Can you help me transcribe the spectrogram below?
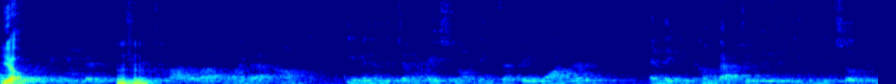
Yeah. Mm-hmm. taught a lot more that, um, even in the generational things that they wander, and they can come back to visit even the children,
